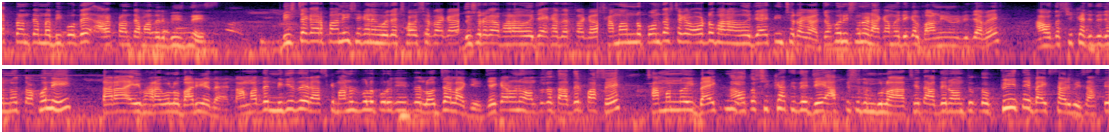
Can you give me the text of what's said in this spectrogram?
এক প্রান্তে আমরা বিপদে আর এক প্রান্তে আমাদের বিজনেস বিশ টাকার পানি সেখানে হয়ে যায় ছয়শো টাকা, দুশো টাকার ভাড়া হয়ে যায় এক হাজার টাকা। সামান্য পঞ্চাশ টাকার অটো ভাড়া হয়ে যায় তিনশো টাকা। যখনই শুনে ঢাকা মেডিকেল বার্ন ইউনিটে যাবে আহত শিক্ষার্থীদের জন্য তখনই তারা এই ভাড়াগুলো বাড়িয়ে দেয়। তো আমাদের নিজেদের, আজকে মানুষ বলে পরিচয় লজ্জা লাগে। যে কারণে অন্তত তাদের পাশে সামান্য এই বাইক নিয়ে আহত শিক্ষার্থীদের যে আত্মীয় স্বজনগুলো আছে, তাদের অন্তত ফ্রিতে বাইক সার্ভিস আজকে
